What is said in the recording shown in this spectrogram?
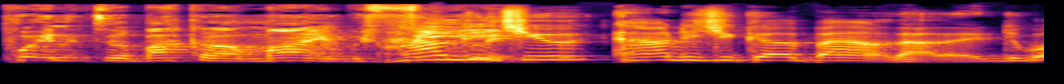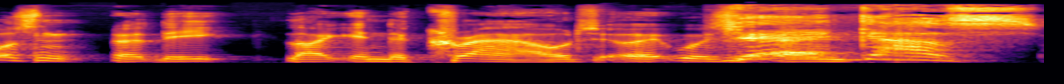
putting it to the back of our mind. We how did it. you How did you go about that? It wasn't at the like in the crowd. It was yeah, um, Gaz.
